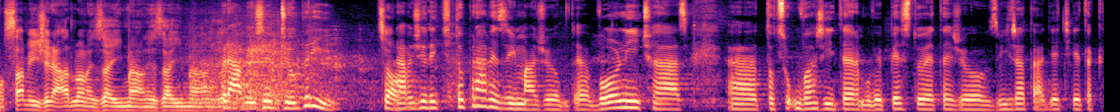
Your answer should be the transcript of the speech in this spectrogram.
wow, sami žrádlo nezajímá, nezajímá. Právě, že dobrý. Co? Právě, že teď to právě zajímá, že jo, volný čas, eh, to, co uvaříte nebo vypěstujete, že jo, zvířata, děti, tak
